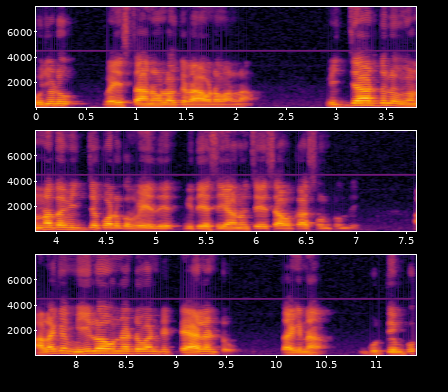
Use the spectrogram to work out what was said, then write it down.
కుజుడు వ్యయ స్థానంలోకి రావడం వల్ల విద్యార్థులు ఉన్నత విద్య కొరకు వేదే విదేశీయానం చేసే అవకాశం ఉంటుంది. అలాగే మీలో ఉన్నటువంటి టాలెంట్ తగిన గుర్తింపు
